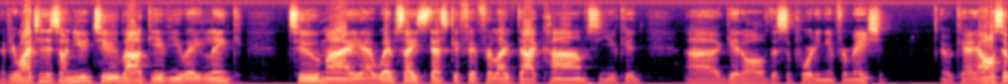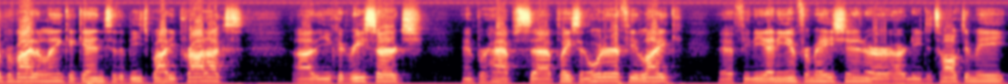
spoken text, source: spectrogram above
If you're watching this on YouTube, I'll give you a link to my website, steskafitforlife.com, so you could get all of the supporting information. Okay, I also provide a link again to the Beachbody products uh, that you could research and perhaps uh, place an order if you like. If you need any information or, or need to talk to me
